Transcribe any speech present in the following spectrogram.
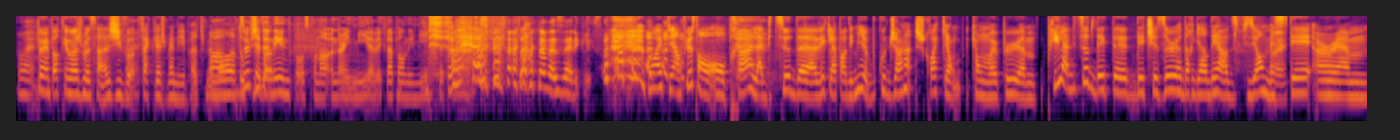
Ouais. Peu importe comment je me sens, j'y vais. Ouais. Fait que là, je mets mes bottes, je mets mon Wow. manteau, Dieu t'a donné une pause pendant un an et demi avec la pandémie. là, vas-y à l'église. Ouais, puis en plus, on, on prend l'habitude euh, avec la pandémie. Il y a beaucoup de gens, je crois, qui ont, qui ont un peu euh, pris l'habitude d'être euh, d'être chez eux, de regarder en diffusion, mais Ouais. c'était un, euh,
